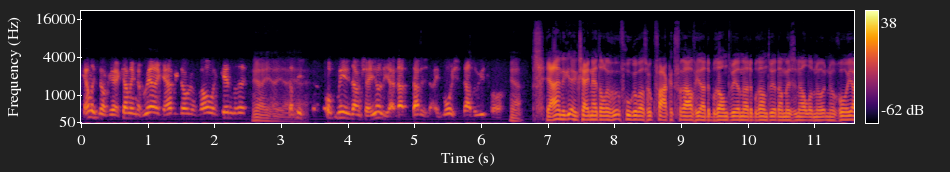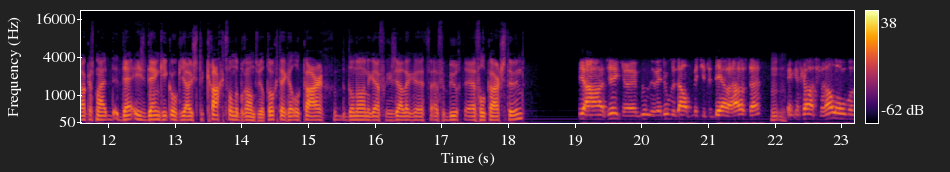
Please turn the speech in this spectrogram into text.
Kan ik, nog, eh, kan ik nog werken? Heb ik nog een vrouw en kinderen? Ja, ja, ja. Dat is ook mede dankzij jullie. Ja, dat, dat is het mooiste, daar doe je het voor. Ja, ja en ik, ik zei net al, vroeger was ook vaak het verhaal van ja, de brandweer naar de brandweer, dan met z'n allen naar, naar rooijakkers. Maar dat is denk ik ook juist de kracht van de brandweer, toch? Tegen elkaar daarna nog even gezellig, even, even buurt, even elkaar steunt. Ja, zeker. Ik bedoel, wij doen het altijd een beetje de derde helft. Hè. Kijk, het gaat vooral over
